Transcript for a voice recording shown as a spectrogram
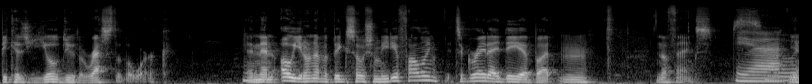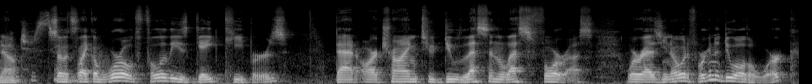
because you'll do the rest of the work. And then, oh, you don't have a big social media following? It's a great idea, but mm, no thanks Yeah. So you know interesting. so it's like a world full of these gatekeepers that are trying to do less and less for us whereas you know what if we're going to do all the work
